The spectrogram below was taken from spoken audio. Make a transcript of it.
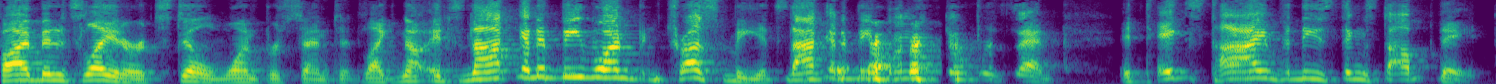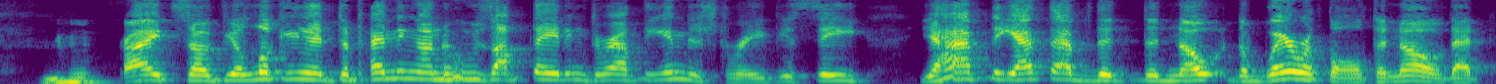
five minutes later, it's still 1%. It's like, no, it's not going to be one. Trust me, it's not going to be 1 2%. It takes time for these things to update. Mm-hmm. Right. So if you're looking at, depending on who's updating throughout the industry, if you see, you have to, you have to have the, the know, the wherewithal to know that,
